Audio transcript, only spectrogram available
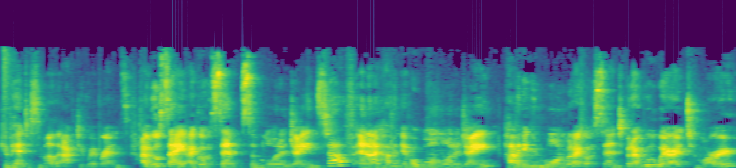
compared to some other activewear brands. I will say I got sent some Lorna Jane stuff and I haven't ever worn Lorna Jane. Haven't even worn what I got sent, but I will wear it tomorrow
